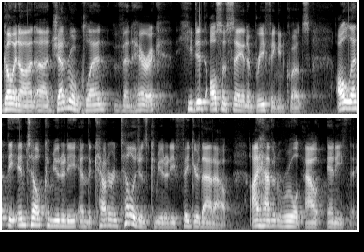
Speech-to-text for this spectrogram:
going on, uh, General Glen VanHerck, he did also say in a briefing, in quotes, I'll let the intel community and the counterintelligence community figure that out. I haven't ruled out anything.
